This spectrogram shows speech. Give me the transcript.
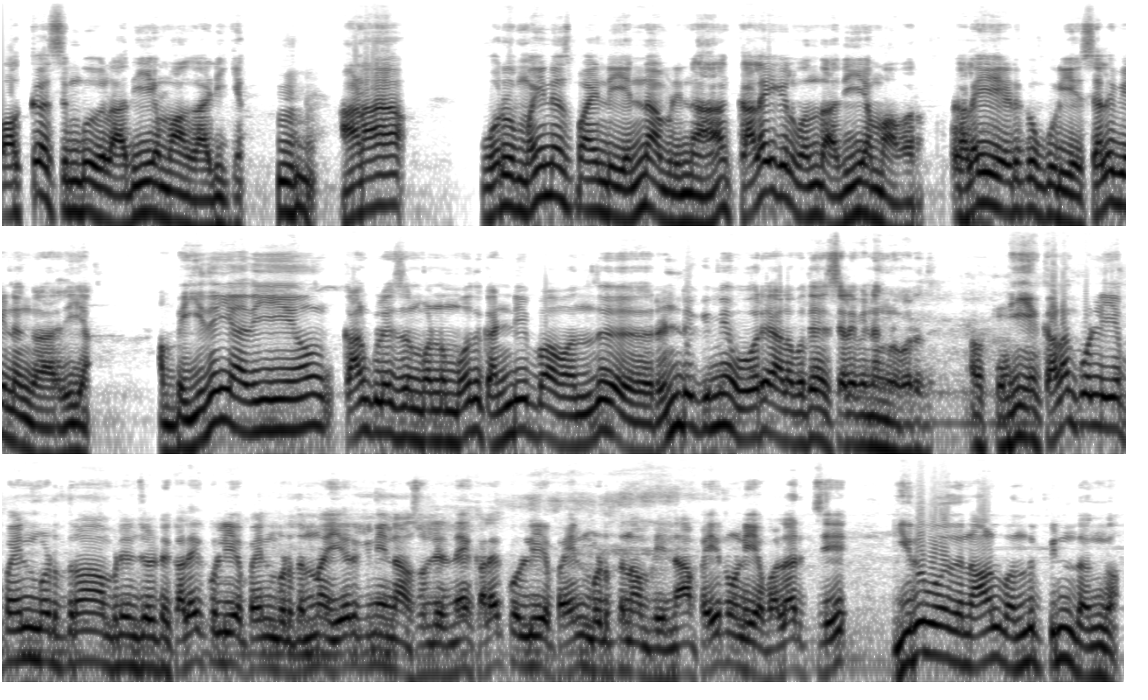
பக்க சிம்புகள் அதிகமாக அடிக்கும். ஆனால் ஒரு மைனஸ் பாயிண்ட் என்ன அப்படின்னா களைகள் வந்து அதிகமாக வரும். களையை எடுக்கக்கூடிய செலவினங்கள் அதிகம். அப்போ இதையும் அதையும் கால்குலேஷன் பண்ணும்போது கண்டிப்பாக வந்து ரெண்டுக்குமே ஒரே அளவு தான் செலவினங்கள் வருது. ஓகே நீங்கள் களைக்கொல்லியை பயன்படுத்துகிறோம் அப்படின்னு சொல்லிட்டு களைக்கொல்லியை பயன்படுத்தணும்னா ஏற்கனவே நான் சொல்லியிருந்தேன். களைக்கொல்லியை பயன்படுத்தணும் அப்படின்னா பயிரினுடைய வளர்ச்சி இருபது நாள் வந்து பின்தங்கும்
